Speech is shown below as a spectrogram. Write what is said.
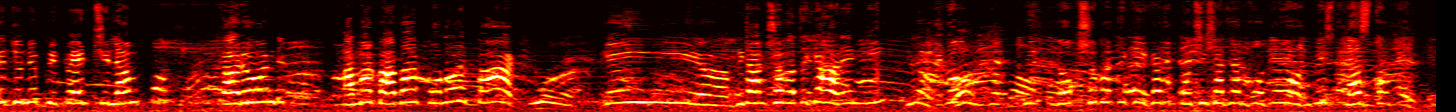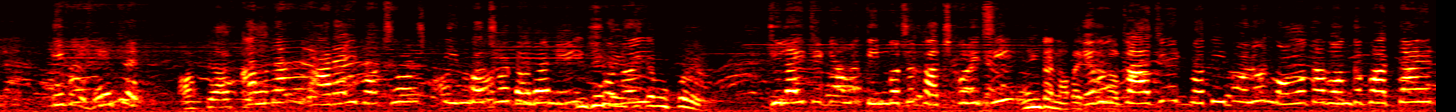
ভালো জন্য প্রিপেয়ার ছিলাম। কারণ আমার বাবা কোনো বার এই বিধানসভা থেকে হারেননি। এবং লোকসভা থেকে এখানে পঁচিশ হাজার ভোটের অলওয়েজ প্লাস থাকে আমরা আড়াই বছর তিন বছর বাবা নেই ষোলোই জুলাই থেকে আমরা তিন বছর কাজ করেছি। এবং কাজের প্রতিফলন মমতা বন্দ্যোপাধ্যায়ের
